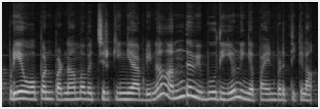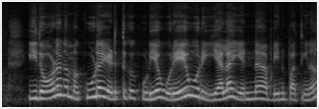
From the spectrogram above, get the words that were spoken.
அப்படியே ஓப்பன் பண்ணாமல் வச்சுருக்கீங்க அப்படின்னா அந்த விபூதியும் நீங்கள் பயன்படுத்திக்கலாம். இதோட நம்ம கூட எடுத்துக்கக்கூடிய ஒரே ஒரு இலை என்ன அப்படின்னு பார்த்தீங்கன்னா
